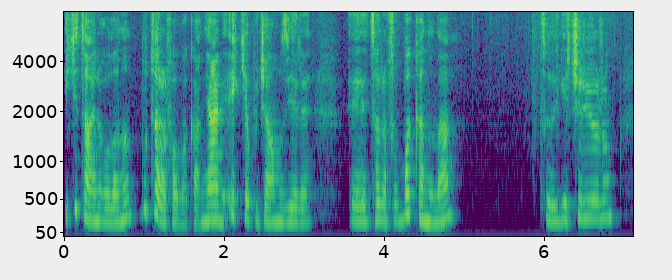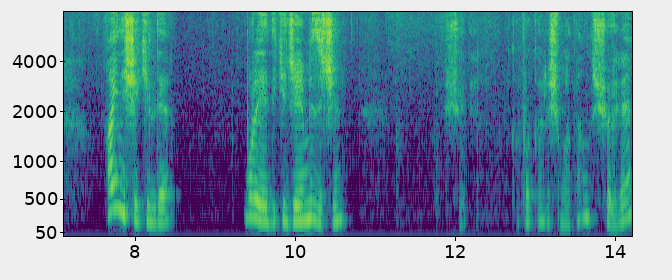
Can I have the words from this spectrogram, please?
iki tane olanın bu tarafa bakan yani ek yapacağımız yere e, tarafa bakanına tığ geçiriyorum. Aynı şekilde buraya dikeceğimiz için şöyle kafa karışmadan şöyle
